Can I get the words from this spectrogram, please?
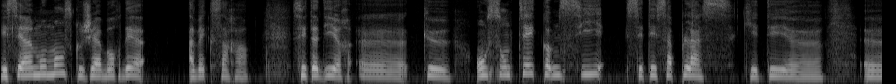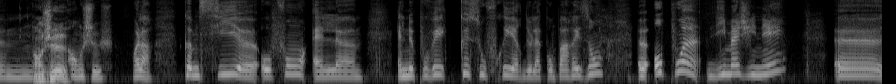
Et c'est un moment ce que j'ai abordé a- avec Sarah, c'est-à-dire euh, que on sentait comme si c'était sa place qui était euh, euh, En jeu. en jeu. Voilà, comme si euh, au fond elle euh, elle ne pouvait que souffrir de la comparaison euh, au point d'imaginer euh,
